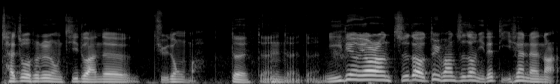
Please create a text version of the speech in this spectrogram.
才做出这种极端的举动嘛。对对嗯对对，你一定要让知道对方知道你的底线在哪儿，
